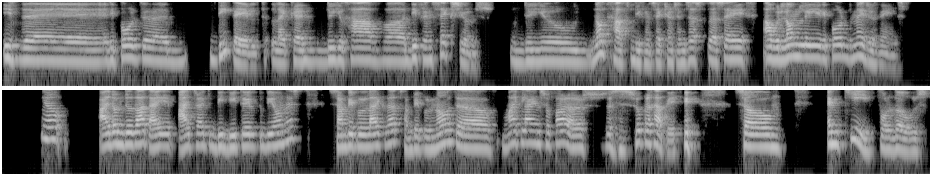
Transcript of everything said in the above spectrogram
is the report uh, detailed? Like, uh, do you have uh, different sections? Do you not have different sections and just uh, say, I will only report major things? You know, I don't do that. I, I try to be detailed, to be honest. Some people like that, some people not. Uh, my clients so far are super happy. so and key for those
